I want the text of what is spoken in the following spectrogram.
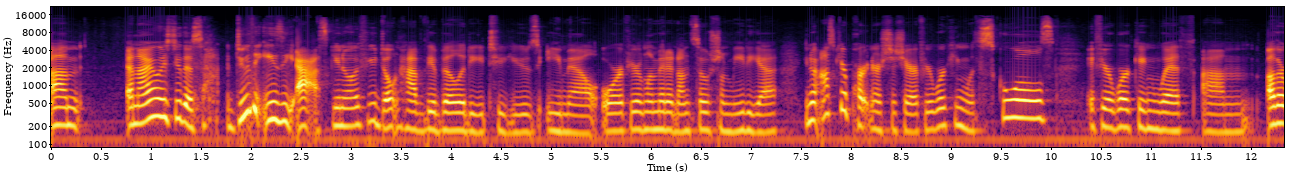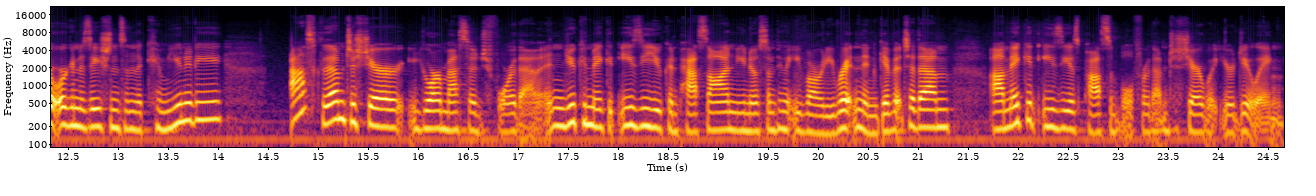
Um, and I always do this, do the easy ask. You know, if you don't have the ability to use email or if you're limited on social media, you know, ask your partners to share. If you're working with schools, if you're working with um, other organizations in the community, ask them to share your message for them. And you can make it easy. You can pass on, you know, something that you've already written and give it to them. Uh, make it easy as possible for them to share what you're doing.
